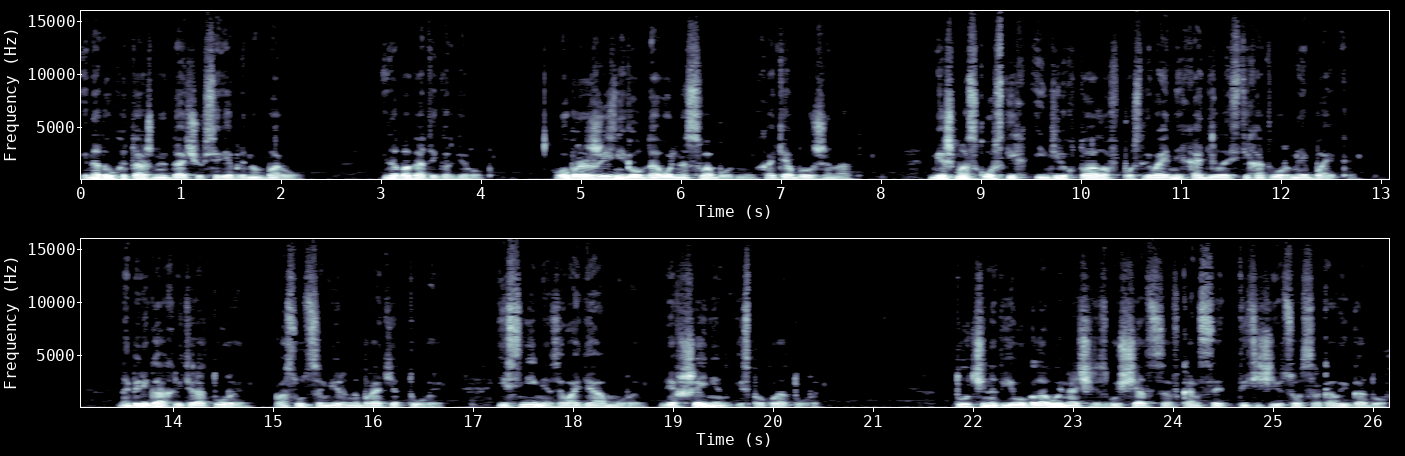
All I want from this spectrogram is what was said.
и на двухэтажную дачу в Серебряном Бару, и на богатый гардероб. Образ жизни вел довольно свободный, хотя был женат. Меж московских интеллектуалов после войны ходила стихотворная байка. На берегах литературы пасутся мирно братья Туры – и с ними, заводя Амуры, Лев Шенин из прокуратуры. Тучи над его головой начали сгущаться в конце 1940-х годов.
